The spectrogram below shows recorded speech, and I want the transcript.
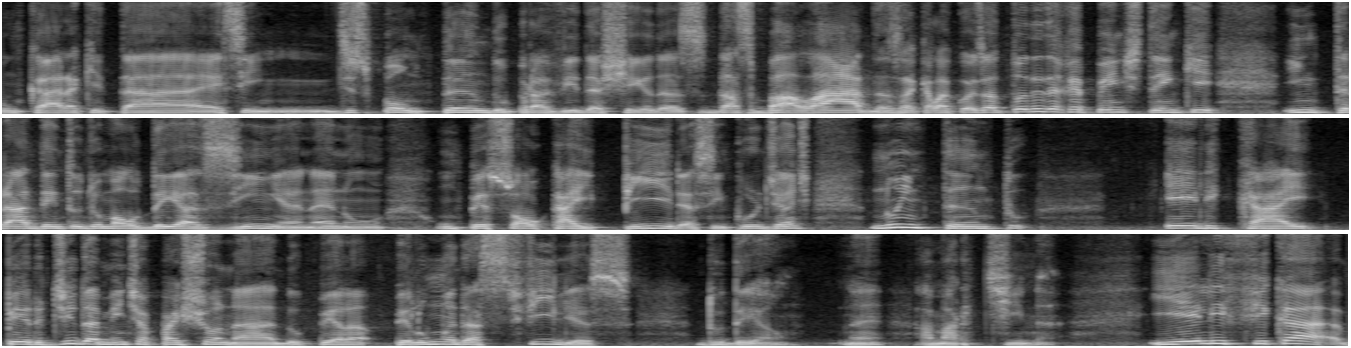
um cara que tá, assim, despontando pra vida cheia das, das baladas, aquela coisa toda, e de repente tem que entrar dentro de uma aldeiazinha, né, num, um pessoal caipira, assim por diante. No entanto, ele cai perdidamente apaixonado pela, pela uma das filhas do Deão, né, a Martina. E ele fica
